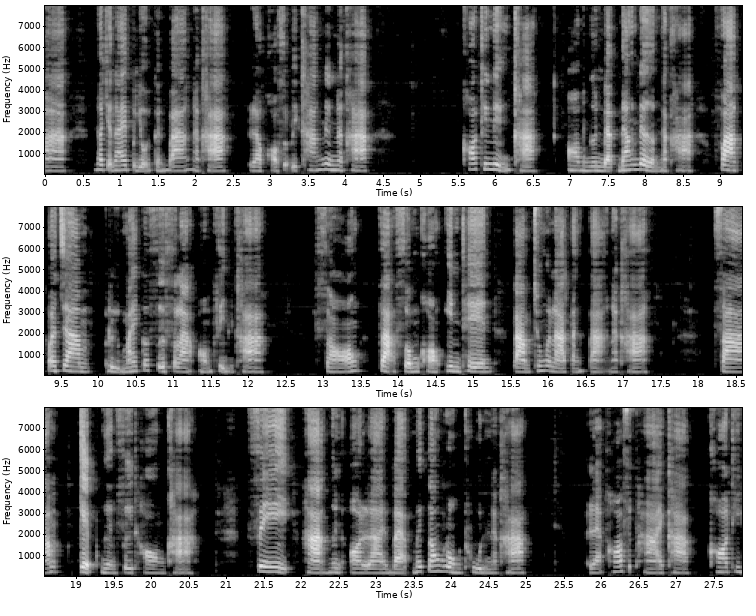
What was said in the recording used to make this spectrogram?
มา น่าจะได้ประโยชน์กันบ้างนะคะ เราขอสรุปอีกครั้งหนึ่งนะคะ ข้อที่1ค่ะ ออมเงินแบบดั้งเดิมนะคะ ฝากประจำหรือไม่ก็ซื้อสลากออมสินค่ะ 2. สะสมของอินเทนตามช่วงเวลาต่างๆนะคะ 3. เก็บเงินซื้อทองค่ะ 4. หาเงินออนไลน์แบบไม่ต้องลงทุนนะคะ และข้อสุดท้ายค่ะ ข้อที่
